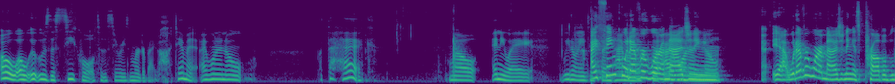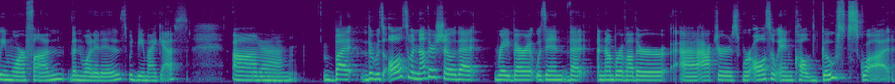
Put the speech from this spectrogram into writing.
oh oh it was the sequel to the series Murder Bag. Oh, damn it! I want to know what the heck. Well, anyway, we don't need to. I think whatever this, we're imagining, yeah, whatever we're imagining is probably more fun than what it is. Would be my guess. Um, Yeah. But there was also another show that Ray Barrett was in that a number of other uh, actors were also in called Ghost Squad.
